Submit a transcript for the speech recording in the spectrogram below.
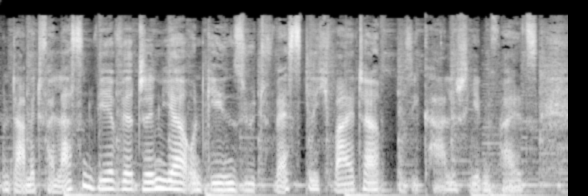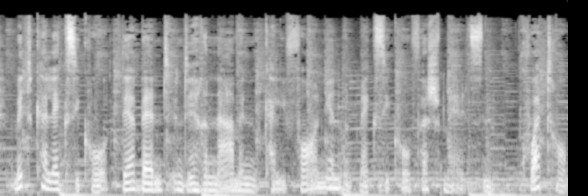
Und damit verlassen wir Virginia und gehen südwestlich weiter, musikalisch jedenfalls, mit Calexico, der Band, in deren Namen Kalifornien und Mexiko verschmelzen. Quattro.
